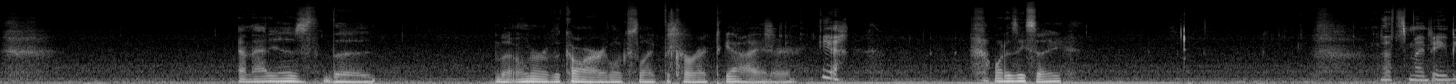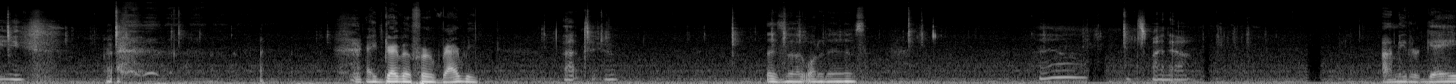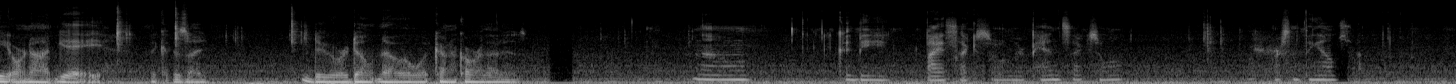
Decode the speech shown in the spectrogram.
And that is the the owner of the car looks like the correct guy there. Yeah. What does he say? That's my baby. I drive a Ferrari. That too. Is that what it is? Well, let's find out. I'm either gay or not gay because I do or don't know what kind of car that is. No. Could be bisexual or pansexual. Or something else.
